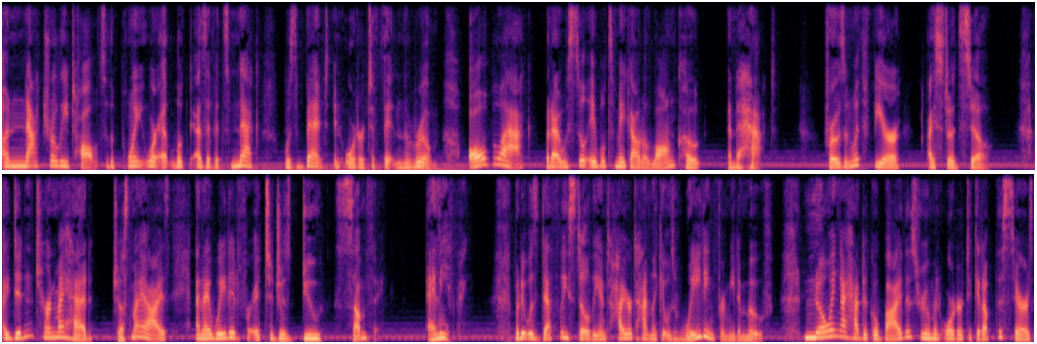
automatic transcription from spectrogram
Unnaturally tall to the point where it looked as if its neck was bent in order to fit in the room. All black, but I was still able to make out a long coat and a hat. Frozen with fear, I stood still. I didn't turn my head, just my eyes, and I waited for it to just do something. Anything. But it was deathly still the entire time, like it was waiting for me to move. Knowing I had to go by this room in order to get up the stairs,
